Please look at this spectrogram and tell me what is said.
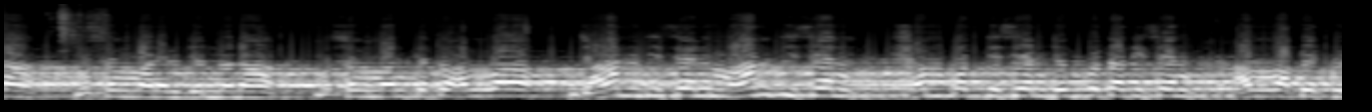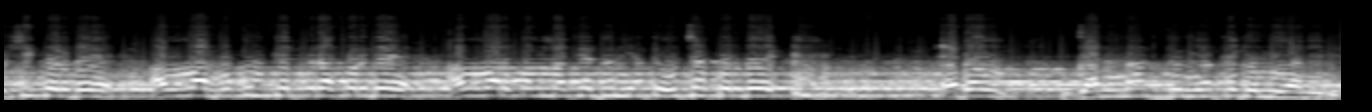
না, মুসলমানের জন্য না। মুসলমানকে তো আল্লাহ জান দিছেন মান দিছেন, সম্পদ দিছেন, যোগ্যতা দিছেন। আল্লাহকে খুশি করবে, আল্লাহর হুকুমকে পুরা করবে, আল্লাহর কলমাকে দুনিয়াতে উঁচা করবে। এবং জান্নাত দুনিয়া থেকে নিয়ে নিবে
